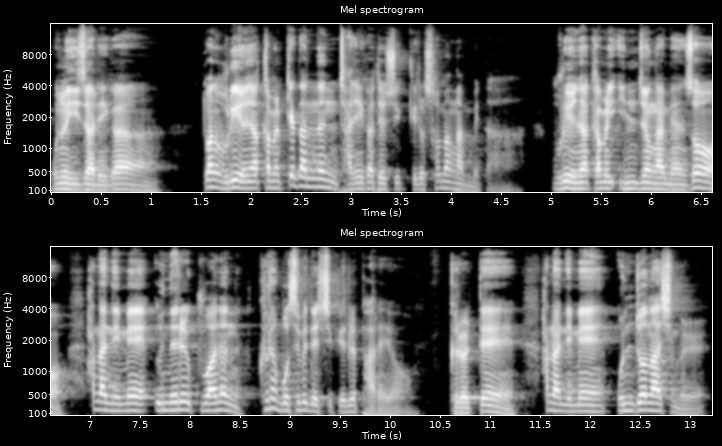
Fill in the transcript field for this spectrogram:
오늘 이 자리가 또한 우리의 연약함을 깨닫는 자리가 될 수 있기를 소망합니다. 우리의 연약함을 인정하면서 하나님의 은혜를 구하는 그런 모습이 되시기를 바래요. 그럴 때 하나님의 온전하심을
